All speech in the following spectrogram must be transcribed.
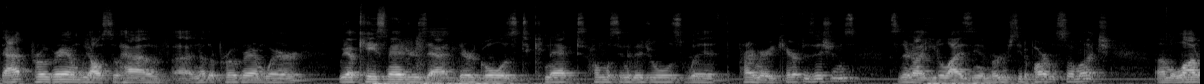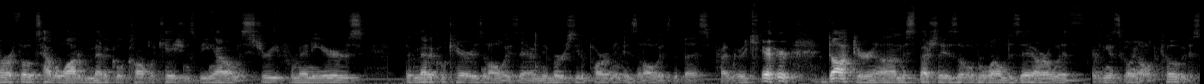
that program. We also have another program where we have case managers that their goal is to connect homeless individuals with primary care physicians, so they're not utilizing the emergency department so much. Um, a lot of our folks have a lot of medical complications being out on the street for many years the medical care isn't always there, and the emergency department isn't always the best primary care doctor, um, especially as overwhelmed as they are with everything that's going on with COVID.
